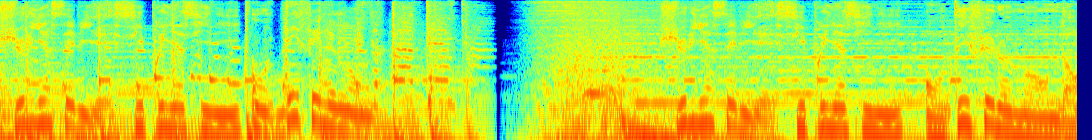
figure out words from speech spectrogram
Julien Cellier, Cyprien Sini ont défait le monde. Julien Cellier et Cyprien Sini ont défait le monde dans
